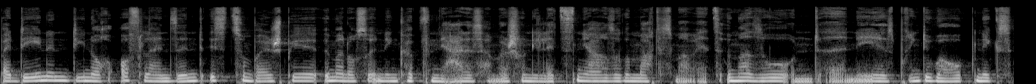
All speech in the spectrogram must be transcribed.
bei denen, die noch offline sind, ist zum Beispiel immer noch so in den Köpfen, ja, das haben wir schon die letzten Jahre so gemacht, das machen wir jetzt immer so und äh, nee, es bringt überhaupt nichts.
